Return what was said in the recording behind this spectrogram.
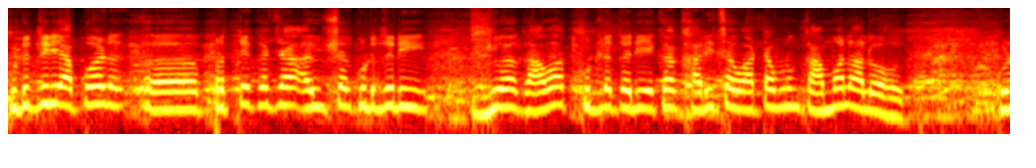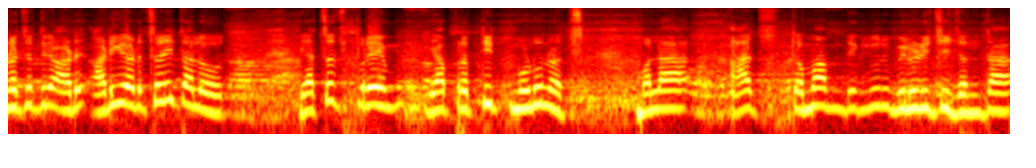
कुठेतरी आपण प्रत्येकाच्या आयुष्यात कुठेतरी किंवा गावात कुठल्या तरी एका खारीचा वाटा म्हणून कामाला आलो आहोत कुणाच्या तरी अड आडी अडचणीत आलो आहोत. याचंच प्रेम या प्रतीत म्हणूनच मला आज तमाम देगलूर बिलुडीची जनता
